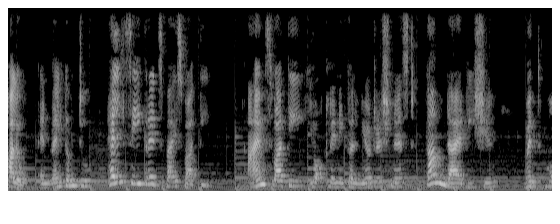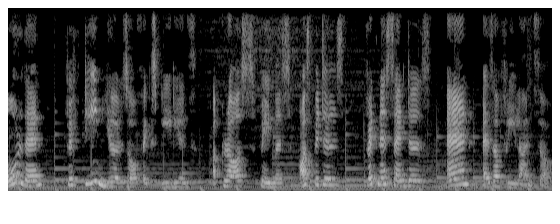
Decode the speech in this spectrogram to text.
Hello and welcome to Health Secrets by Swati. I am Swati, your clinical nutritionist cum dietitian with more than 15 years of experience across famous hospitals, fitness centers, and as a freelancer.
